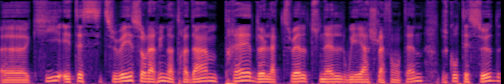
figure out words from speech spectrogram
euh, qui était situé sur la rue Notre-Dame, près de l'actuel tunnel Louis H. Lafontaine, du côté sud,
